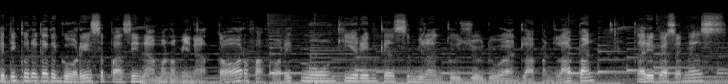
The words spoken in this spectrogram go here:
Ketik kode kategori spasi nama nominator favoritmu, kirim ke 97288, tarif SMS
